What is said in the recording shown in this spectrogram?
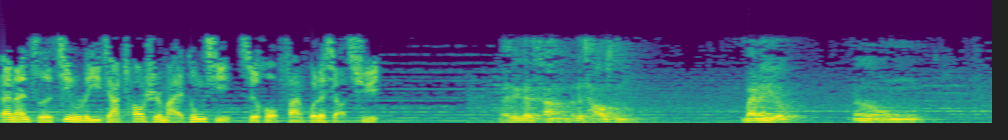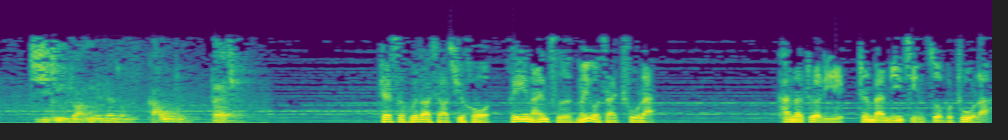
该男子进入了一家超市买东西，随后返回了小区。在那个商那个超市里，买了有那种几斤装的那种高度白酒。这次回到小区后，黑衣男子没有再出来。看到这里，侦办民警坐不住了。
